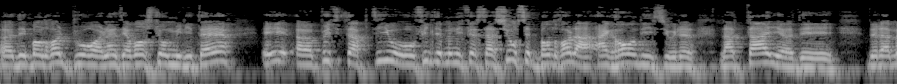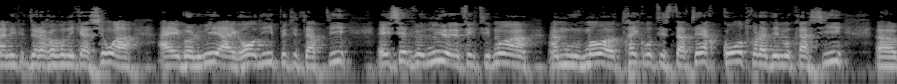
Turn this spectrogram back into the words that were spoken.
euh, des banderoles pour l'intervention militaire. Et petit à petit, au, fil des manifestations, cette banderole a, grandi. Si vous voulez. La taille de, la revendication a, évolué, a grandi petit à petit. Et c'est devenu effectivement un, un, mouvement très contestataire contre la démocratie, euh,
